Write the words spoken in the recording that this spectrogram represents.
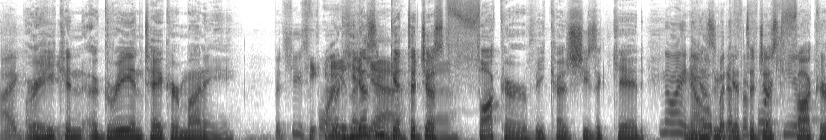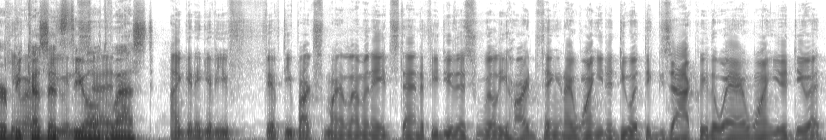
I agree. or he can agree and take her money But she's He- 14. but he doesn't Yeah, get to just yeah. fuck her because she's a kid No, I know, he doesn't but get to just fuck her kid came up because it's and the old west I'm gonna give you 50 bucks for my lemonade stand if you do this really hard thing, and I want you to do it exactly the way I want you to do it,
